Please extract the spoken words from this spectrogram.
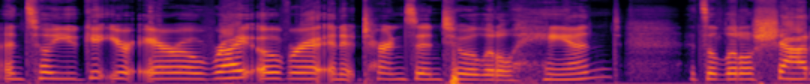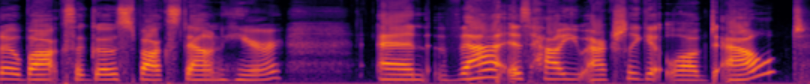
until you get your arrow right over it and it turns into a little hand. It's a little shadow box, a ghost box down here. And that is how you actually get logged out.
